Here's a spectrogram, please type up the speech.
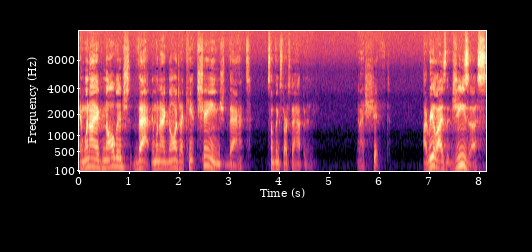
And when I acknowledge that, and when I acknowledge I can't change that, something starts to happen in me. And I shift. I realize that Jesus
